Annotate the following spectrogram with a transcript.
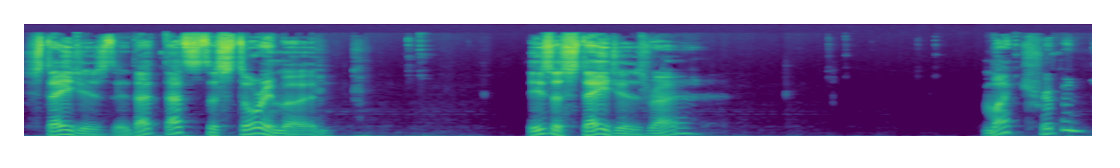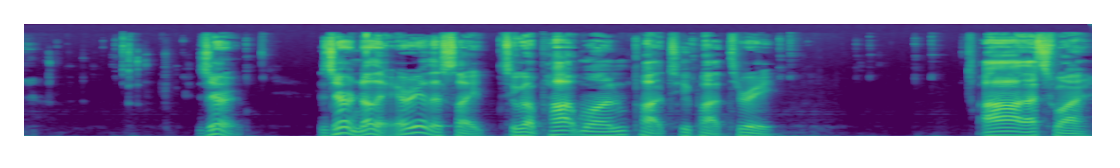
Stages. That That's the story mode. These are stages, right? Am I tripping? Is there is there another area that's like so we got part one, part two, part three? Ah, that's why.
